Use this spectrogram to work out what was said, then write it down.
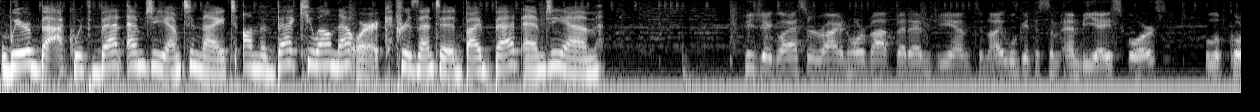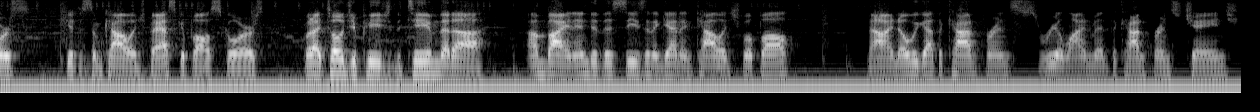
We're back with BetMGM tonight on the BetQL network, presented by BetMGM. PJ Glasser, Ryan Horvath, BetMGM tonight. We'll get to some NBA scores. We'll of course get to some college basketball scores. But I told you, PJ, the team that uh, I'm buying into this season again in college football. Now I know we got the conference realignment, the conference change,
